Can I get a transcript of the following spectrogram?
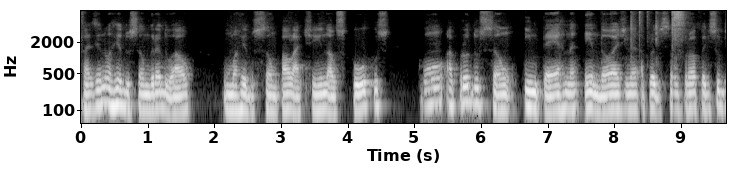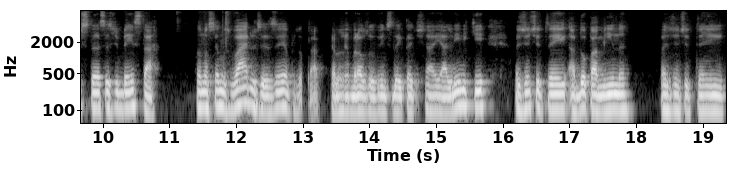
fazendo uma redução gradual, uma redução paulatina, aos poucos, com a produção interna, endógena, a produção própria de substâncias de bem-estar. Então, nós temos vários exemplos, tá? quero lembrar os ouvintes da Itatiaia e Aline, que a gente tem a dopamina, a gente tem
